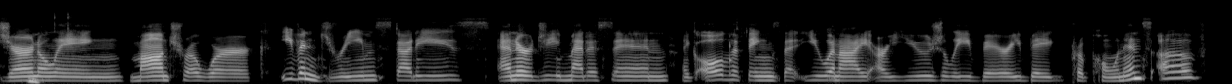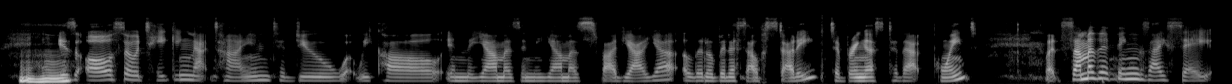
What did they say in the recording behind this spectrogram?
journaling, mantra work, even dream studies, energy medicine, like all the things that you and I are usually very big proponents of, mm-hmm. is also taking that time to do what we call in the yamas and the niyamas svadhyaya, a little bit of self study to bring us to that point. But some of the things I say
